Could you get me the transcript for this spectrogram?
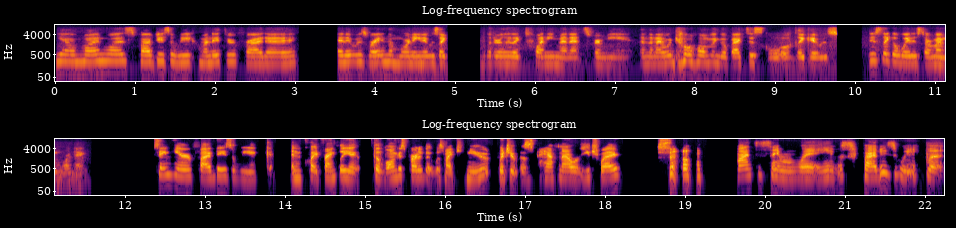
Yeah, mine was five days a week, Monday through Friday. And it was right in the morning. It was like literally like 20 minutes for me. And then I would go home and go back to school. Like it was just like a way to start my morning. Same here, five days a week. And quite frankly, the longest part of it was my commute, which it was half an hour each way. So Mine's the same way. It was five days a week, but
